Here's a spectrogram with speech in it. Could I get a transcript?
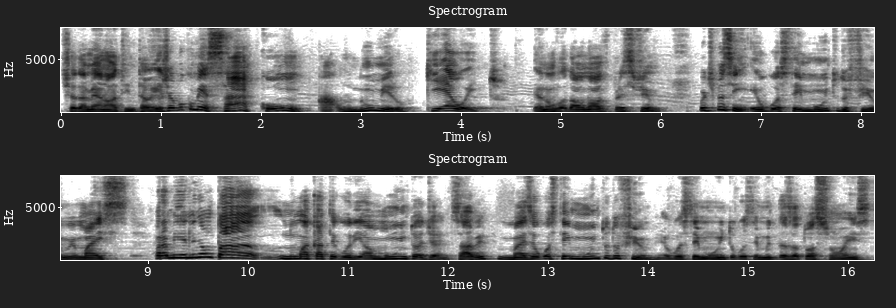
deixa eu dar minha nota então. Eu já vou começar com o um número que é 8. Eu não vou dar um 9 pra esse filme. Porque, tipo assim, eu gostei muito do filme, mas para mim ele não tá numa categoria muito adiante, sabe? Mas eu gostei muito do filme. Eu gostei muito, gostei muito das atuações.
